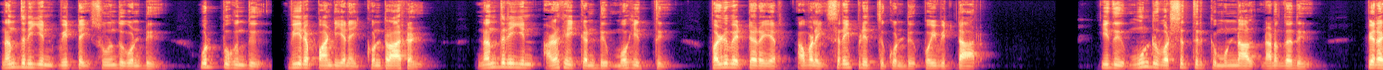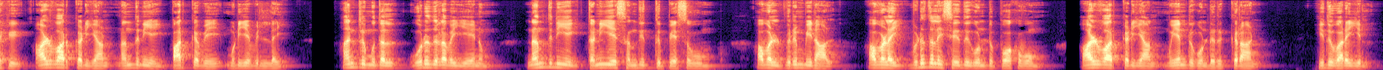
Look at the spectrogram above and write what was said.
நந்தினியின் வீட்டை சூழ்ந்து கொண்டு உட்புகுந்து வீரபாண்டியனை கொன்றார்கள். நந்தினியின் அழகைக் கண்டு மோகித்து பழுவேட்டரையர் அவளை சிறைப்பிடித்து கொண்டு போய்விட்டார். இது மூன்று வருஷத்திற்கு முன்னால் நடந்தது. பிறகு ஆழ்வார்க்கடியான் நந்தினியை பார்க்கவே முடியவில்லை. அன்று முதல் ஒரு தடவை ஏனும் நந்தினியை தனியே சந்தித்து பேசவும் அவள் விரும்பினால் அவளை விடுதலை செய்து கொண்டு போகவும் ஆழ்வார்க்கடியான் முயன்று கொண்டிருக்கிறான். இதுவரையில்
